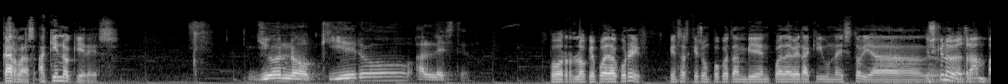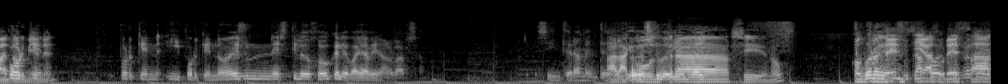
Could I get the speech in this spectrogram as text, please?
Carlas, ¿a quién no quieres? Yo no quiero al Leicester. Por lo que pueda ocurrir. ¿Piensas que es un poco también, puede haber aquí una historia? Yo es que no veo trampa porque, también, ¿eh? Porque, y porque no es un estilo de juego que le vaya bien al Barça. Sinceramente. A la Yo contra, sí, ¿no? Contundencia, dureza.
